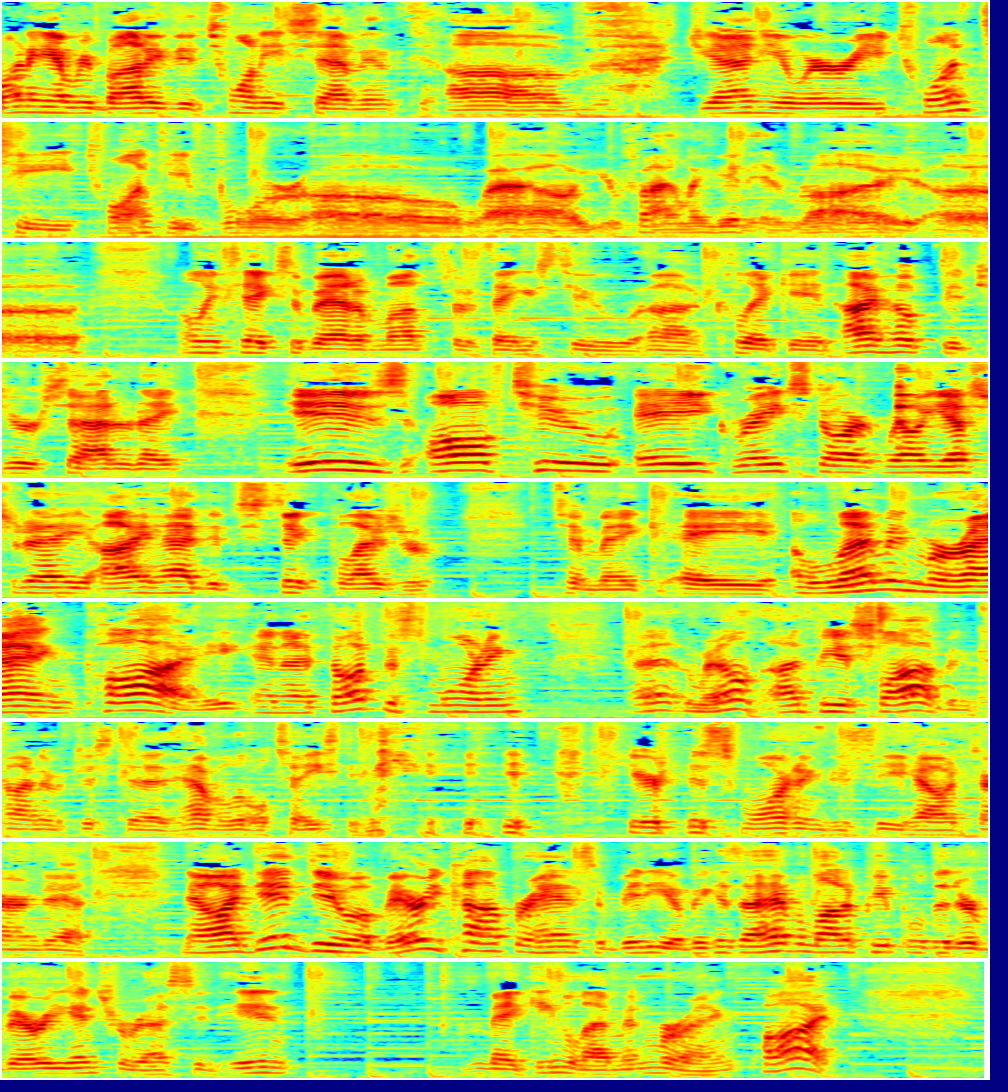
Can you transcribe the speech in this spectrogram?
morning, everybody. The 27th of January 2024. Oh, wow. You're finally getting it right. Uh, only takes about a month for things to uh, click in. I hope that your Saturday is off to a great start. Well, yesterday I had the distinct pleasure to make a lemon meringue pie, and I thought this morning uh, well, I'd be a slob and kind of just uh, have a little tasting here this morning to see how it turned out. Now, I did do a very comprehensive video because I have a lot of people that are very interested in making lemon meringue pie.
